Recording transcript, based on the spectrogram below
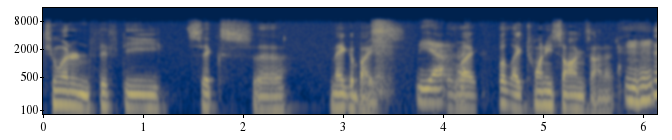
256 uh, megabytes. Yeah, like put like 20 songs on it. mm-hmm.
